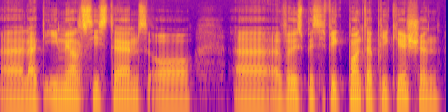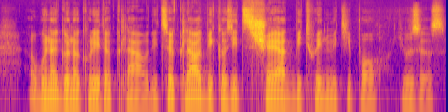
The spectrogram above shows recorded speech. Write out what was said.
uh, like email systems or a very specific point application, we're not going to call it a cloud. It's a cloud because it's shared between multiple users.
